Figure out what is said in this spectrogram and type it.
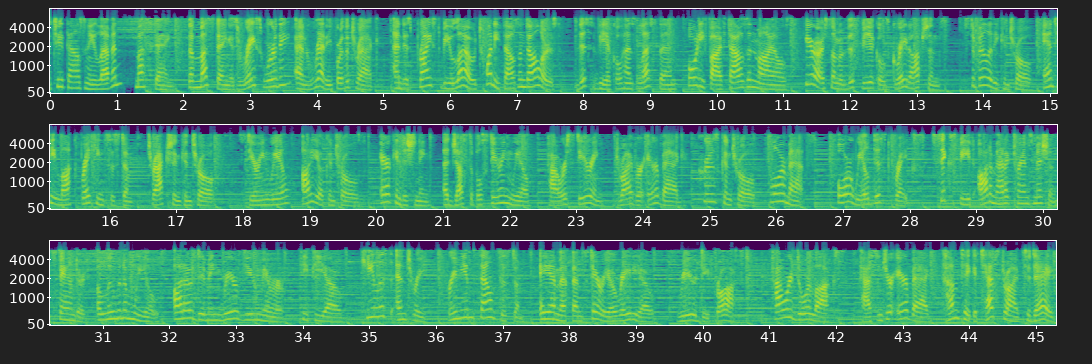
The 2011 Mustang. The Mustang is race-worthy and ready for the track and is priced below $20,000. This vehicle has less than 45,000 miles. Here are some of this vehicle's great options. Stability control, anti-lock braking system, traction control, steering wheel, audio controls, air conditioning, adjustable steering wheel, power steering, driver airbag, cruise control, floor mats, four-wheel disc brakes, six-speed automatic transmission standard, aluminum wheels, auto-dimming rear view mirror, PPO, keyless entry, premium sound system, AM FM stereo radio, rear defrost, power door locks, passenger airbag. Come take a test drive today.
